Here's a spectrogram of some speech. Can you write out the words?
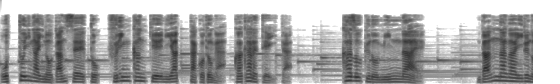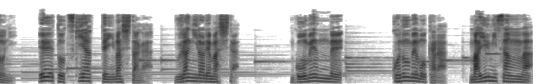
夫以外の男性と不倫関係にあったことが書かれていた。家族のみんなへ旦那がいるのに A と付き合っていましたが裏切られました。ごめんね。このメモから、真由美さんは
